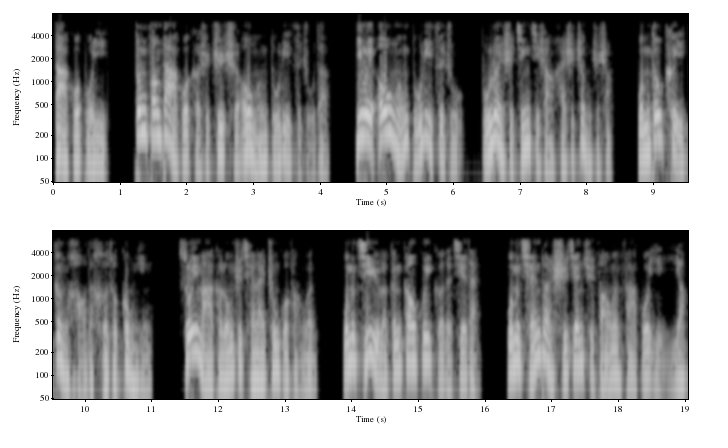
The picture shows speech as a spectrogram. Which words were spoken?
大国博弈，东方大国可是支持欧盟独立自主的，因为欧盟独立自主，不论是经济上还是政治上，我们都可以更好的合作共赢。所以马克龙之前来中国访问，我们给予了更高规格的接待。我们前段时间去访问法国也一样。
